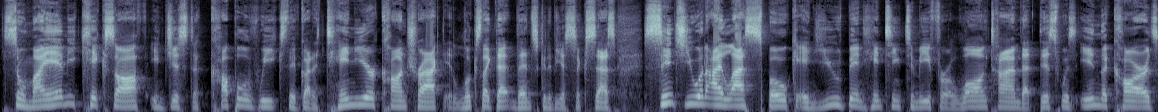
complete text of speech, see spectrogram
So Miami kicks off in just a couple of weeks. They've got a 10 year contract. It looks like that event's going to be a success. Since you and I last spoke, and you've been hinting to me for a long time that this was in the cards,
